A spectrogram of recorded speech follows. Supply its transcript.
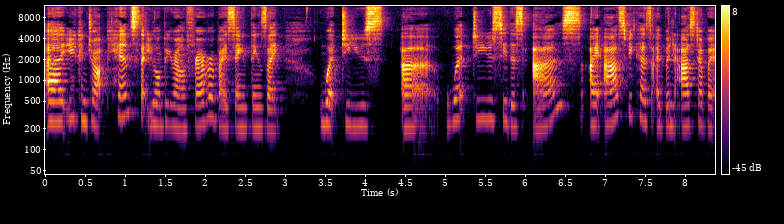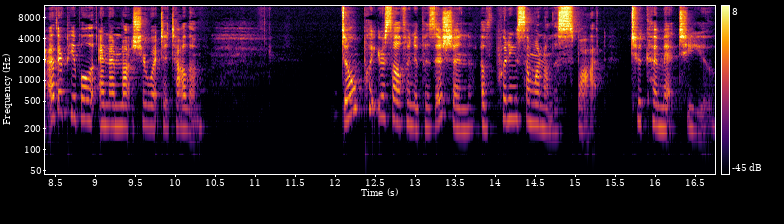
Uh, you can drop hints that you won't be around forever by saying things like, what do you uh, what do you see this as? I ask because I've been asked out by other people and I'm not sure what to tell them. Don't put yourself in a position of putting someone on the spot to commit to you.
